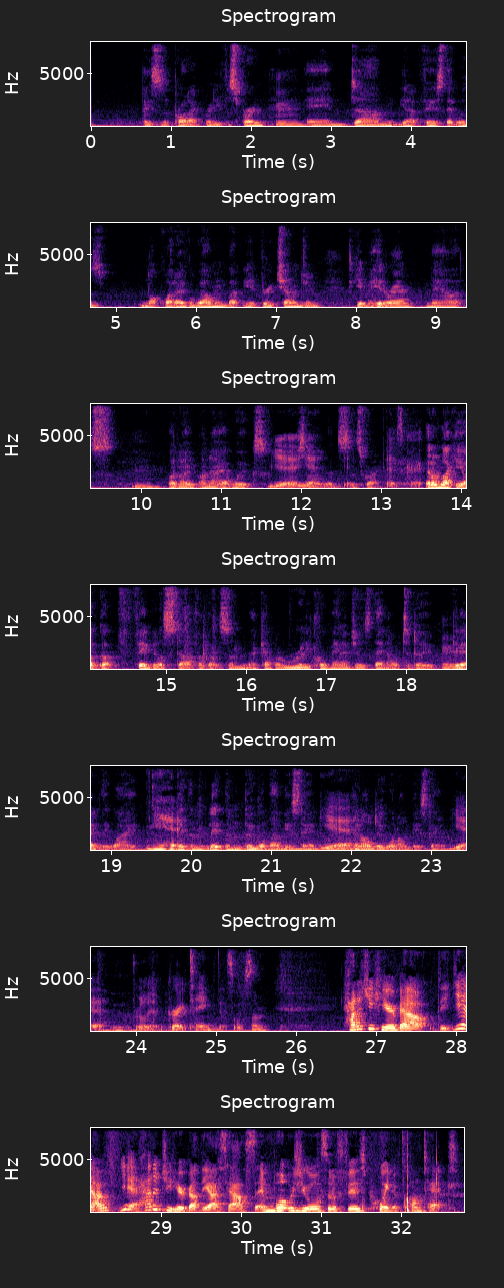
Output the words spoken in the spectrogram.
pieces of product ready for spring Mm. and um, you know at first that was not quite overwhelming, but yeah, very challenging to get my head around. Now it's Mm. I know I know how it works. Yeah, So yeah. it's yeah. it's great. That's great. And I'm lucky. I've got fabulous staff. I've got some a couple of really cool managers. They know what to do. Get Mm. out of their way. Yeah. Let them let them do what they're best at, Yeah. and I'll do what I'm best at. Yeah. Yeah. Brilliant. Great team. That's awesome. How did you hear about the yeah, yeah, how did you hear about the Icehouse and what was your sort of first point of contact?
